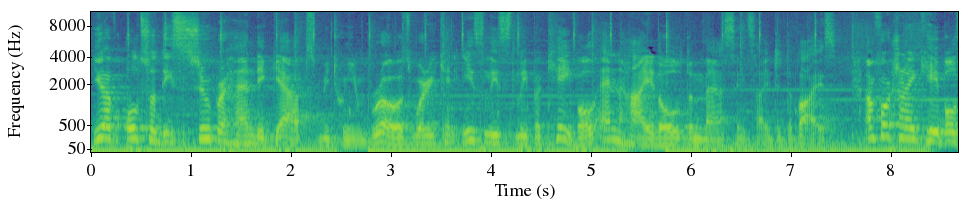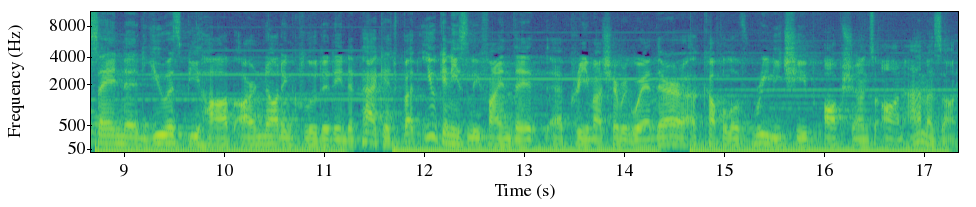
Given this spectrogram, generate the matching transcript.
You have also these super handy gaps between rows where you can easily slip a cable and hide all the mess inside the device. Unfortunately, cables and a USB hub are not included in the package, but you can easily find it uh, pretty much everywhere. There are a couple of really cheap options on Amazon.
